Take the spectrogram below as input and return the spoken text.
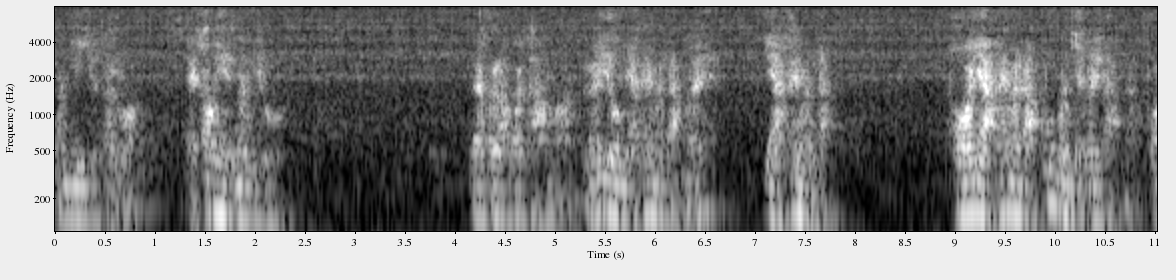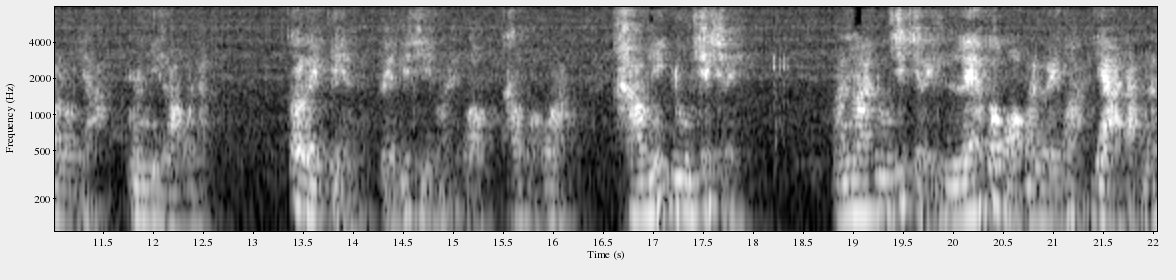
มันมีอยู่ตลอด แต่เขาเห็นมันอยู่ แล้วเราก็ถามว่าแล้วโยมอยากให้มันดับไหมอยากให้มันดับ พออยากให้มันดับปุ๊บมันจะไม่ดับนะพอเราอยากมันมีเราแล้วก็เลยเปลี่ยนเปลี่ยนวิธีใหม่บอกเขาบอกว่าคราวนี้ดูเฉยๆ มันมาดูเฉยๆแล้วก็บอกมันเลยว่า อย่าดับนะ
